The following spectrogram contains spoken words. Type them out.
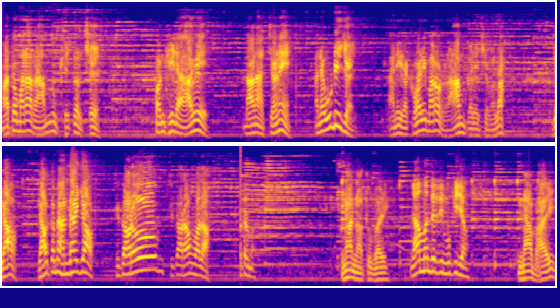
આ તો મારા રામનું ખેતર છે. પંખીડા આવે દાણા ચણે અને ઉડી જાય. આની રખવાળી મારો રામ કરે છે વાલા. જાઓ જાઓ તમે હંધાઈ જાઓ. સીતારામ સીતારામ વાલા. ના નાથુભાઈ રામ મંદિરથી મૂકી જાઓ. ના ભાઈ.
